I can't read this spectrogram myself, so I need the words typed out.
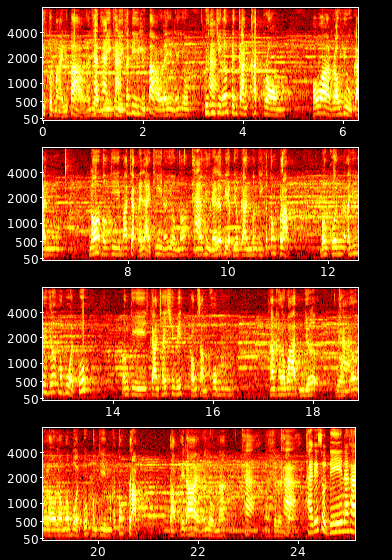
ผิดกฎหมายหรือเปล่านะโยค่ะมท่านมีค่ะหนีคดีหรือเปล่าอะไรอย่างเงี้ยโยม คือค่ะจริงๆแล้วมันเป็นการคัดกรอง เพราะว่าเราอยู่กันเนาะบางทีมาจากหลาย ๆ ที่เนาะโยมเนาะค่ะมาอยู่ในระเบียบเดียวกัน บางทีก็ต้องปรับ บางคนอายุเยอะ ๆ มาบวชปุ๊บบางทีการใช้ชีวิตของสังคมทางคารวะมันเยอะโยมค่ะ แล้วเราเรามาบวชปุ๊บบางทีมันก็ต้องปรับปรับให้ได้นะโยมนะ ค่ะนะเจริญพค่ะรท้ายที่สุดนี้นะคะ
